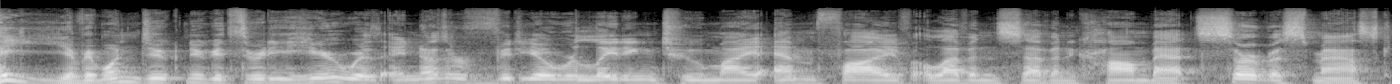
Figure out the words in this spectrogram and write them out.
Hey everyone, Duke Nougat 3D here with another video relating to my M5-11-7 Combat Service Mask.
